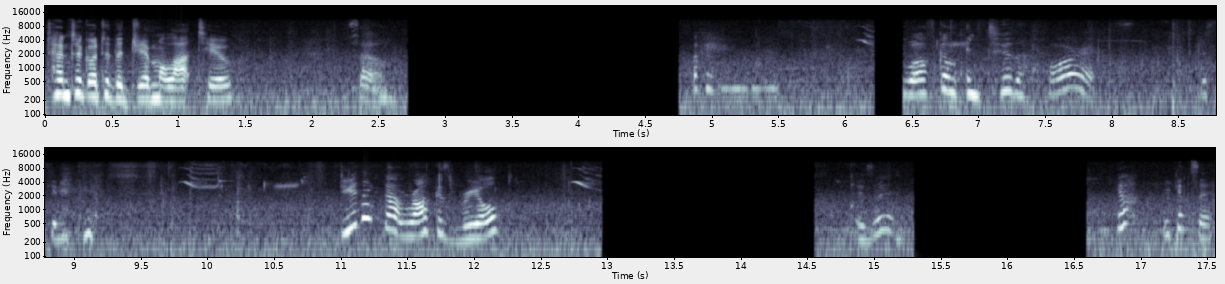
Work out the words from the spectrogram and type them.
tend to go to the gym a lot too. So, okay. Welcome into the forest. Just kidding. Do you think that rock is real? Is it? Yeah, we can sit.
